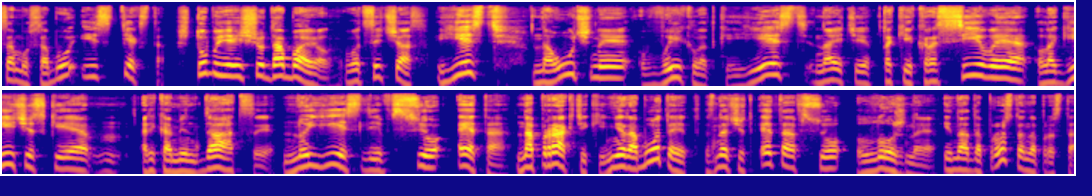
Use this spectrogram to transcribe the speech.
само собой, из текста. Что бы я еще добавил вот сейчас? Есть научные выкладки, есть, знаете, такие красивые, логические рекомендации. Но если все это на практике не работает, значит это все ложное. И надо просто-напросто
